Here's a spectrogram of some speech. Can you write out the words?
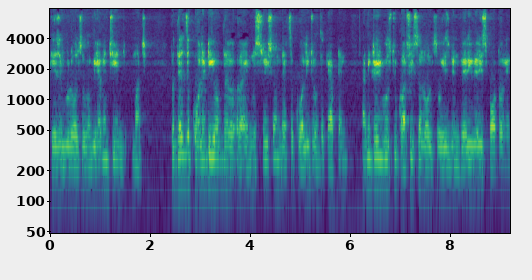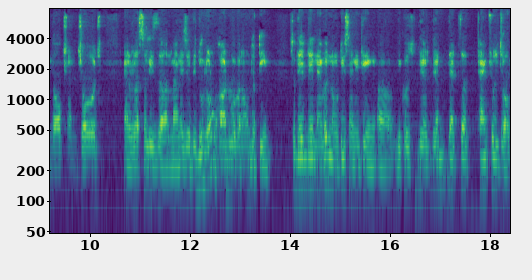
hazlewood also we haven't changed much. But that's the quality of the uh, administration that's the quality of the captain I think credit goes to Kashi sir also. He's been very, very spot on in the auction. George and Russell is our manager. They do a lot of hard work around the team. So they, they never notice anything uh, because they're, they're that's a thankful job.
